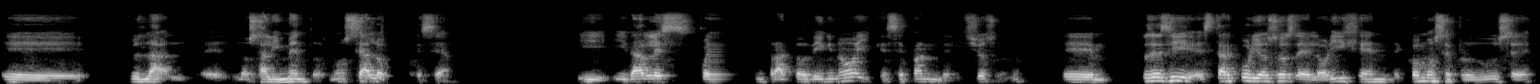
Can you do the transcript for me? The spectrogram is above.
pues la, los alimentos, ¿no? Sea lo que sea y, darles pues un trato digno y que sepan delicioso. ¿no? Eh, entonces sí, estar curiosos del origen, de cómo se produce,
